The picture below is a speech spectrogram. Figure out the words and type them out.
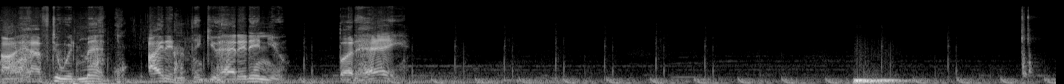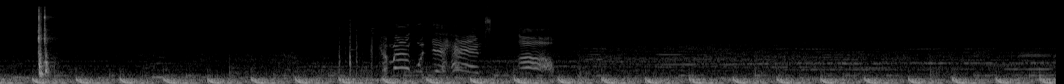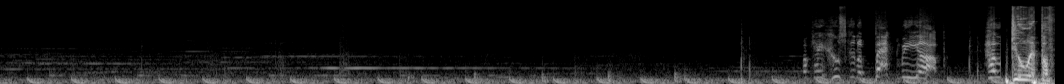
I have to admit, I didn't think you had it in you. But hey,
